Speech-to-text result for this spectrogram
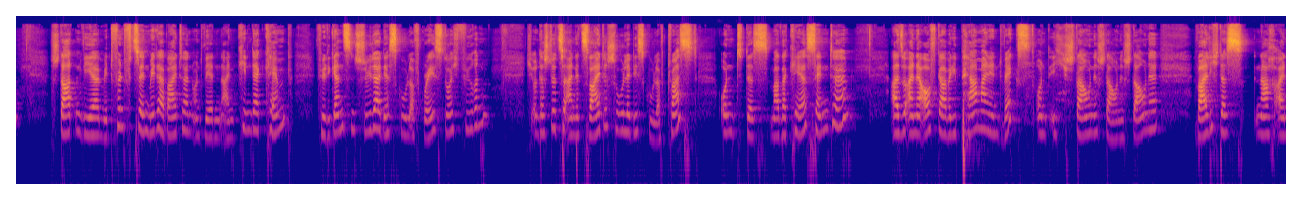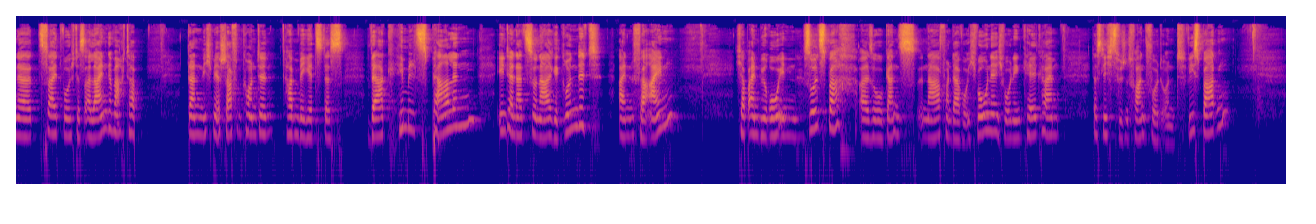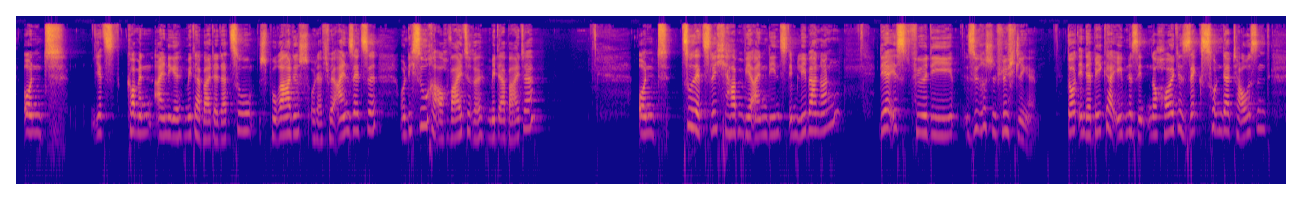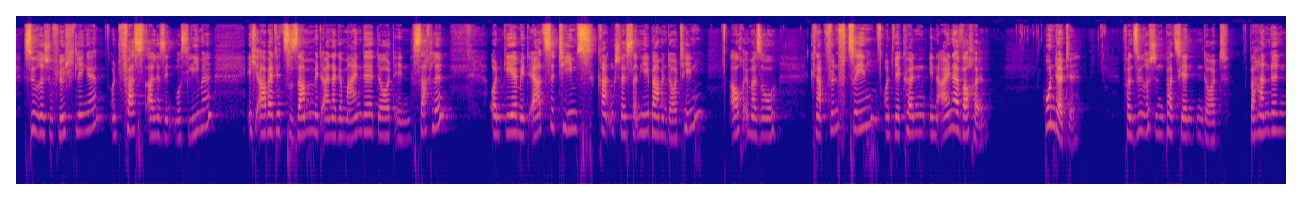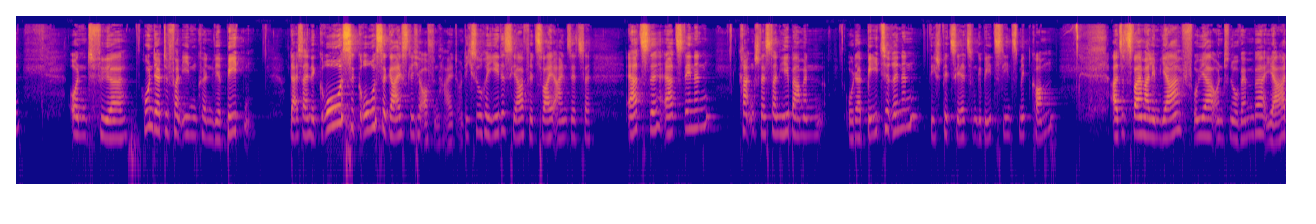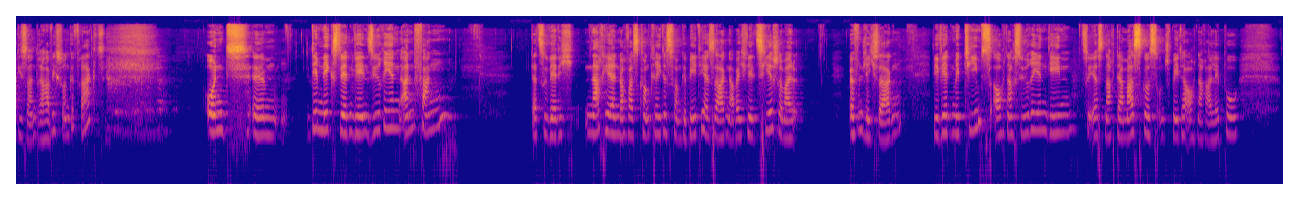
starten wir mit 15 Mitarbeitern und werden ein Kindercamp für die ganzen Schüler der School of Grace durchführen. Ich unterstütze eine zweite Schule, die School of Trust und das Mother Care Center. Also eine Aufgabe, die permanent wächst und ich staune, staune, staune, weil ich das nach einer Zeit, wo ich das allein gemacht habe, dann nicht mehr schaffen konnte, haben wir jetzt das Werk Himmelsperlen international gegründet, einen Verein, ich habe ein Büro in Sulzbach, also ganz nah von da, wo ich wohne. Ich wohne in Kelkheim. Das liegt zwischen Frankfurt und Wiesbaden. Und jetzt kommen einige Mitarbeiter dazu, sporadisch oder für Einsätze. Und ich suche auch weitere Mitarbeiter. Und zusätzlich haben wir einen Dienst im Libanon. Der ist für die syrischen Flüchtlinge. Dort in der Beka-Ebene sind noch heute 600.000 syrische Flüchtlinge und fast alle sind Muslime. Ich arbeite zusammen mit einer Gemeinde dort in Sachle und gehe mit Ärzteteams, Krankenschwestern, Hebammen dorthin, auch immer so knapp 15 und wir können in einer Woche Hunderte von syrischen Patienten dort behandeln und für Hunderte von ihnen können wir beten. Da ist eine große, große geistliche Offenheit. Und ich suche jedes Jahr für zwei Einsätze Ärzte, Ärztinnen, Krankenschwestern, Hebammen oder Beterinnen, die speziell zum Gebetsdienst mitkommen. Also zweimal im Jahr, Frühjahr und November. Ja, die Sandra habe ich schon gefragt. Und ähm, demnächst werden wir in Syrien anfangen. Dazu werde ich nachher noch was Konkretes vom Gebet her sagen, aber ich will es hier schon mal öffentlich sagen. Wir werden mit Teams auch nach Syrien gehen, zuerst nach Damaskus und später auch nach Aleppo,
